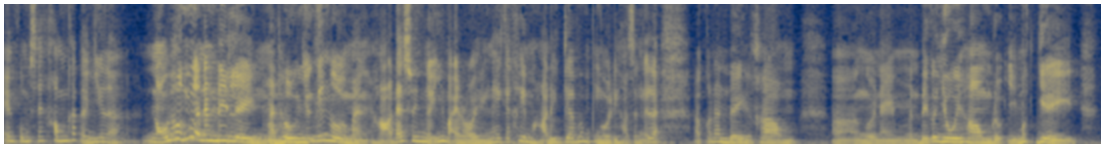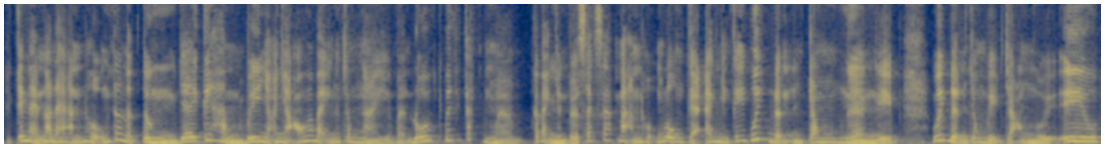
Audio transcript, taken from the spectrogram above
em cũng sẽ không có tự nhiên là nổi hứng lên em đi liền. Mà thường những cái người mà họ đã suy nghĩ như vậy rồi thì ngay cả khi mà họ đi chơi với một người thì họ sẽ nghĩ là "Ờ, có nên đi hay không? Ờ, người này mình đi có vui không? Được gì mất gì? Thì cái này nó đã ảnh hưởng tức là từng giây cái hành vi nhỏ nhỏ của các bạn ở trong ngày. Và đối với cái cách mà các bạn nhìn về sex á, nó ảnh hưởng luôn cả những cái quyết định trong nghề nghiệp quyết định trong việc chọn người yêu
